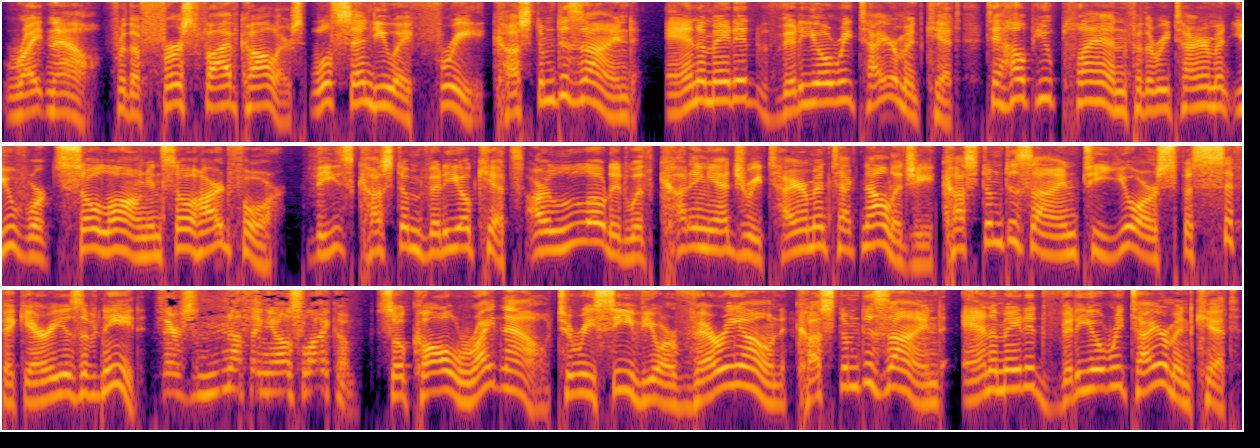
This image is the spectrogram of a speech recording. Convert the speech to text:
Right now, for the first five callers, we'll send you a free custom designed animated video retirement kit to help you plan for the retirement you've worked so long and so hard for. These custom video kits are loaded with cutting edge retirement technology custom designed to your specific areas of need. There's nothing else like them. So call right now to receive your very own custom designed animated video retirement kit.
